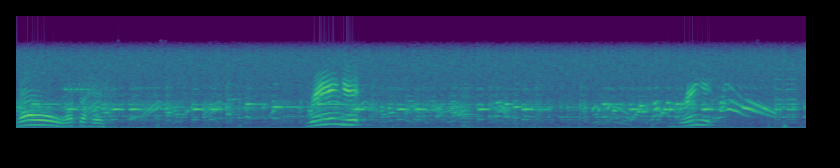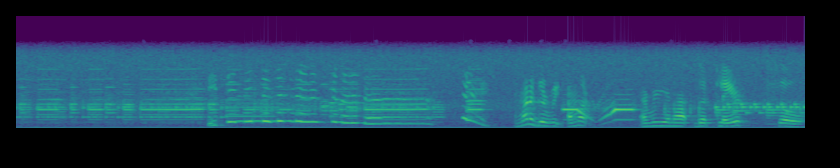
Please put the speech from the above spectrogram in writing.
No! What the heck? Bring it! Bring it! I'm not a good re I'm not I'm really not a good player, so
